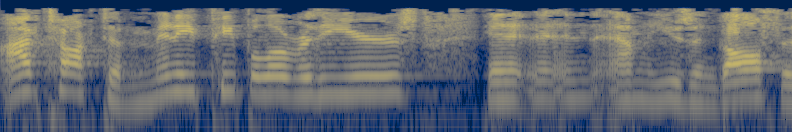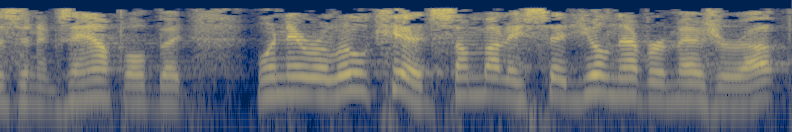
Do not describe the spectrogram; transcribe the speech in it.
I've talked to many people over the years, and, and I'm using golf as an example, but when they were little kids, somebody said, You'll never measure up.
